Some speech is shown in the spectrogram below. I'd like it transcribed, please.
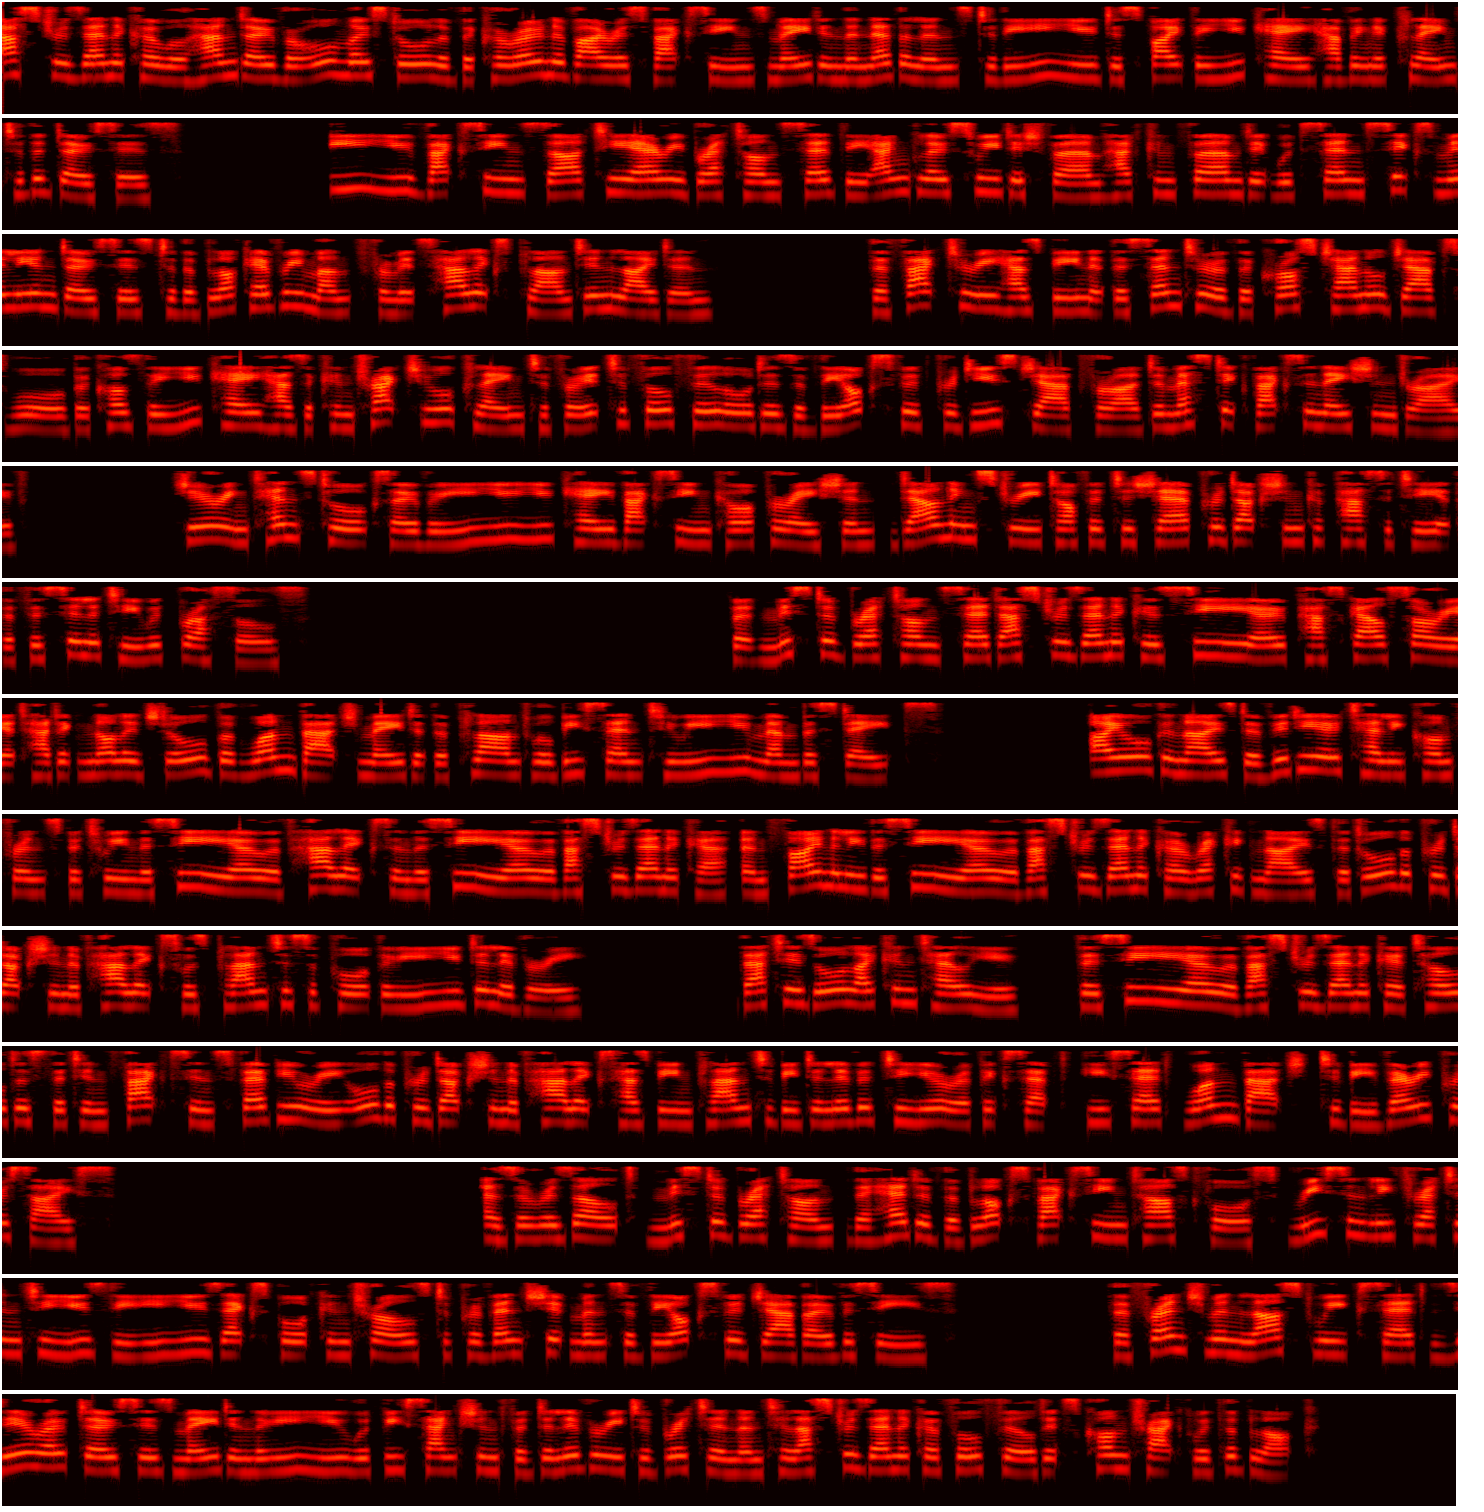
AstraZeneca will hand over almost all of the coronavirus vaccines made in the Netherlands to the EU despite the UK having a claim to the doses. EU vaccine czar Thierry Breton said the Anglo-Swedish firm had confirmed it would send 6 million doses to the bloc every month from its Halix plant in Leiden. The factory has been at the center of the cross-channel jabs war because the UK has a contractual claim to for it to fulfill orders of the Oxford-produced jab for our domestic vaccination drive. During tense talks over EU-UK vaccine cooperation, Downing Street offered to share production capacity at the facility with Brussels. But Mr. Breton said AstraZeneca's CEO Pascal Soriot had acknowledged all but one batch made at the plant will be sent to EU member states. I organized a video teleconference between the CEO of Halix and the CEO of AstraZeneca, and finally the CEO of AstraZeneca recognized that all the production of Halix was planned to support the EU delivery. That is all I can tell you. The CEO of AstraZeneca told us that in fact since February all the production of Halix has been planned to be delivered to Europe except, he said, one batch, to be very precise. As a result, Mr. Breton, the head of the Bloc's vaccine task force, recently threatened to use the EU's export controls to prevent shipments of the Oxford jab overseas. The Frenchman last week said, zero doses made in the EU would be sanctioned for delivery to Britain until AstraZeneca fulfilled its contract with the bloc.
